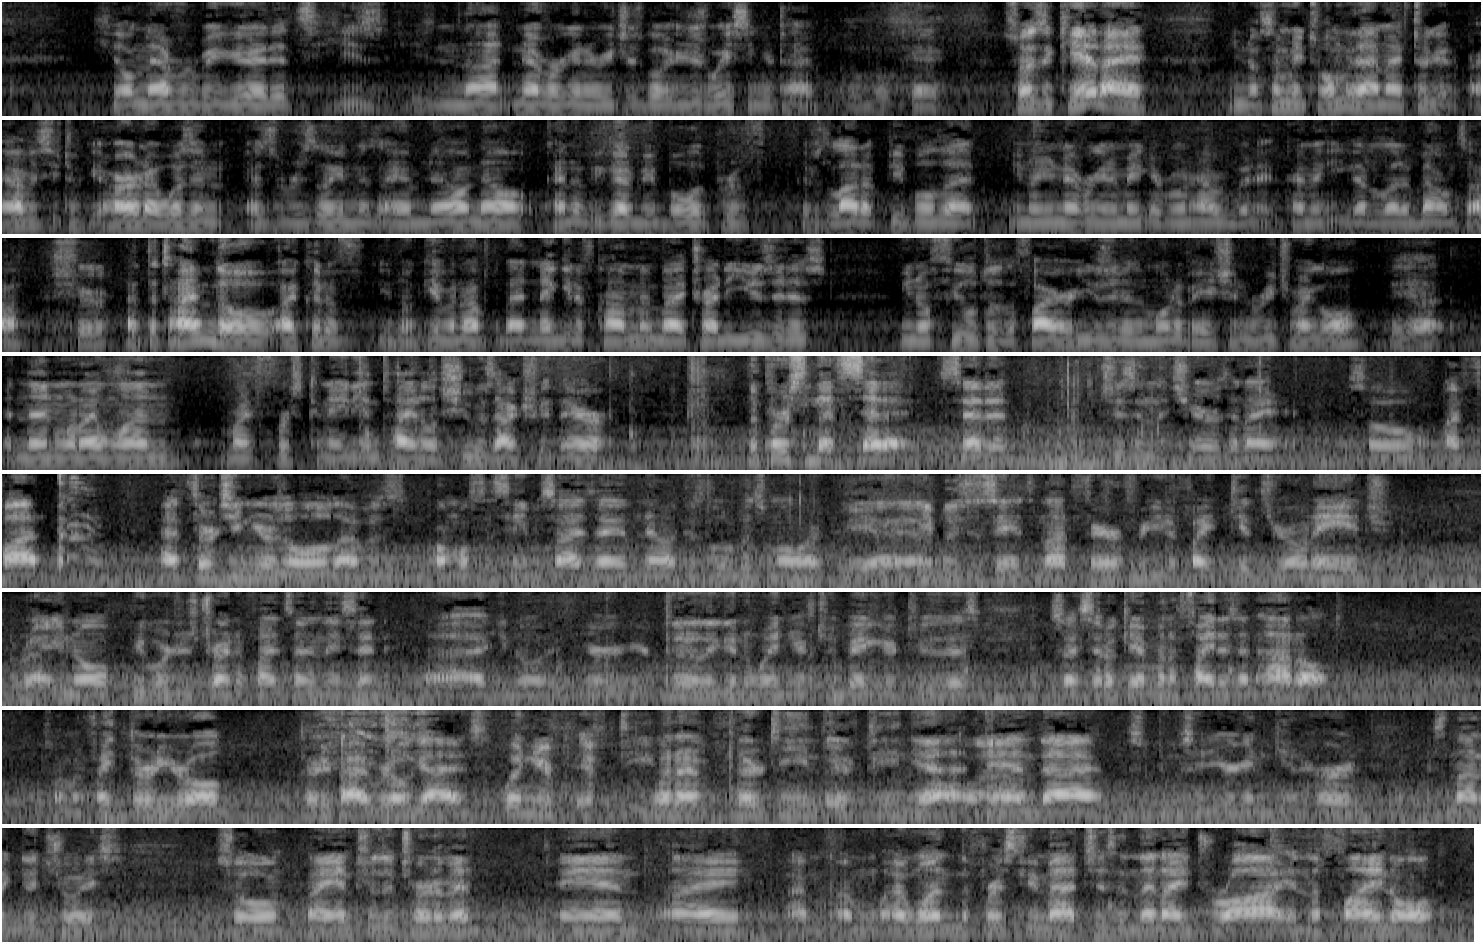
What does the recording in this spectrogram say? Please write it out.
He'll never be good. It's he's he's not never going to reach his goal. You're just wasting your time." Okay. So as a kid, I, you know, somebody told me that, and I took it. I obviously took it hard. I wasn't as resilient as I am now. Now, kind of, you got to be bulletproof. There's a lot of people that you know you're never going to make everyone happy, but it kind of you got to let it bounce off. Sure. At the time, though, I could have you know given up that negative comment, but I tried to use it as you know fuel to the fire, use it as motivation to reach my goal. Yeah. And then when I won my first Canadian title, she was actually there, The person that said it. said it. She's in the chairs, and I so I fought. At 13 years old, I was almost the same size I am now, just a little bit smaller. Yeah, And. People used to say it's not fair for you to fight kids your own age. Right. You know, people were just trying to find something. They said, uh, you know, you're you're clearly going to win. You're too big. You're too this. So I said, okay, I'm going to fight as an adult. So I'm going to fight 30 year old, 35 year old guys When you're 15. when I'm 13, 15, yeah. Wow. And uh, so people said, you're going to get hurt. It's not a good choice. So I enter the tournament, and I I'm, I'm, I won the first few matches, and then I draw in the final.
